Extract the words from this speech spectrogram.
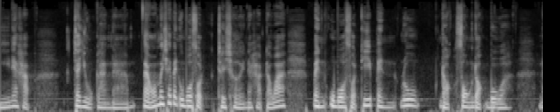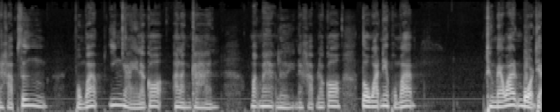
นี้เนี่ยครับจะอยู่กลางน้ำแต่ว่าไม่ใช่เป็นอุโบสถเฉยๆนะครับแต่ว่าเป็นอุโบสถที่เป็นรูปดอกทรงดอกบัวนะครับซึ่งผมว่ายิ่งใหญ่แล้วก็อลังการมาก ๆเลยนะครับ แล้วก็ตัววัดเนี่ยผมว่า ถึงแม้ว่าโบสถ์จะ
